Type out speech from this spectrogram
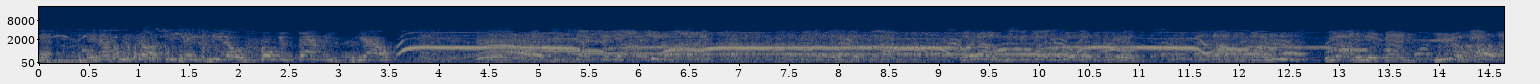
that. Hey, that's what's up. CJ Cheetos, Broken Family. We out. section, y'all. Keep on. What up? We should try to go over here. What's up, my boy? We out of here, man. Yeah.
